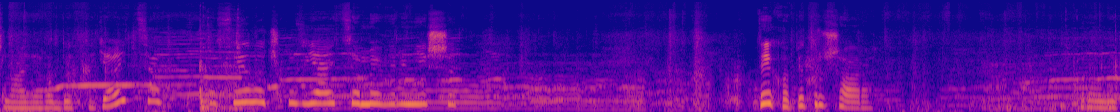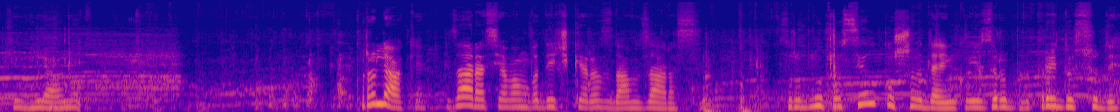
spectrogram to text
Пішла я робити яйця, посилочку з яйцями, вірніше. Тихо, Петрушара. Кроликів гляну. Кроляки, зараз я вам водички роздам, зараз. Зроблю посилку швиденько і зроблю. Прийду сюди.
